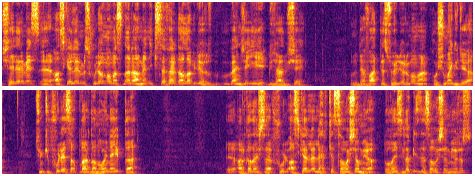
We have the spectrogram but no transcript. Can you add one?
şeylerimiz, e, askerlerimiz full olmamasına rağmen iki seferde alabiliyoruz. Bu, bu bence iyi, güzel bir şey. Bunu defaatle söylüyorum ama hoşuma gidiyor. Çünkü full hesaplardan oynayıp da e, arkadaşlar full askerlerle herkes savaşamıyor. Dolayısıyla biz de savaşamıyoruz.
